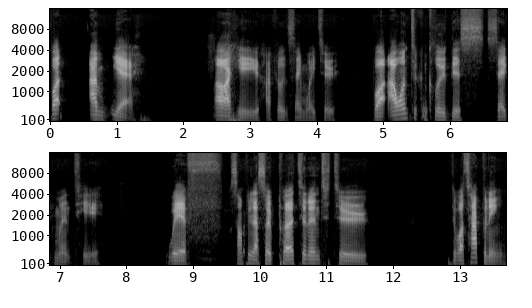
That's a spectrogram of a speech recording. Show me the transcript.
But I'm yeah. Oh, I hear you. I feel the same way too. But I want to conclude this segment here with something that's so pertinent to to what's happening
